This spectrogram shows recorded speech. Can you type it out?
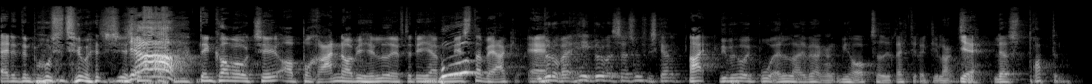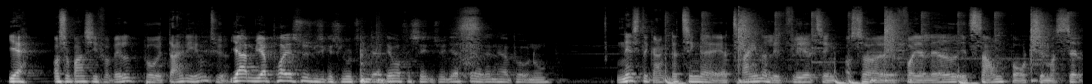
Er det den positive association? Ja! Den kommer jo til at brænde op i helvede efter det her mesterværk af... Ved du hvad? Hey, ved du hvad, så jeg synes, vi skal? Nej. Vi behøver ikke bruge alle lege hver gang. Vi har optaget i rigtig, rigtig lang tid. Ja. Lad os droppe den. Ja. Og så bare sige farvel på et dejligt eventyr. Jamen, jeg, prøver, jeg synes, vi skal slutte den der. Det var for sindssygt. Jeg sætter den her på nu. Næste gang, der tænker jeg, at jeg tegner lidt flere ting, og så øh, får jeg lavet et soundboard til mig selv,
